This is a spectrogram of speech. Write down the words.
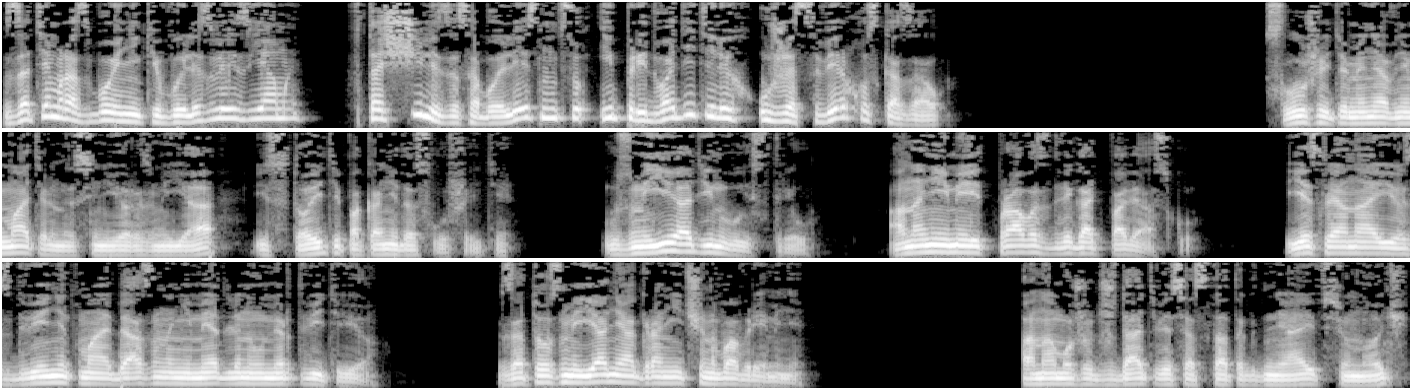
Затем разбойники вылезли из ямы, втащили за собой лестницу, и предводитель их уже сверху сказал. «Слушайте меня внимательно, сеньор Змея, и стойте, пока не дослушаете. У змеи один выстрел. Она не имеет права сдвигать повязку. Если она ее сдвинет, мы обязаны немедленно умертвить ее. Зато змея не ограничена во времени. Она может ждать весь остаток дня и всю ночь,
